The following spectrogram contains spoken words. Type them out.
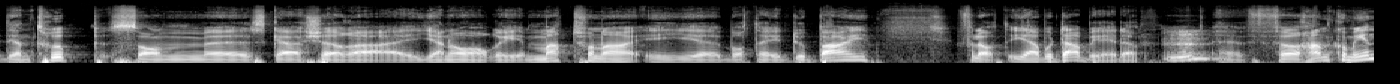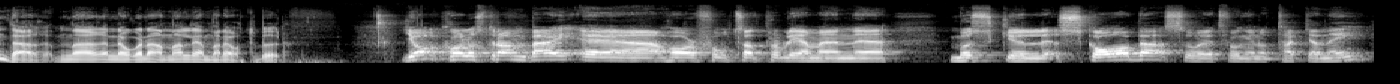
den trupp som eh, ska köra januari-matcherna i, borta i Dubai. Förlåt, i Abu Dhabi är det. Mm. För han kom in där när någon annan lämnade återbud. Ja, Carlos Strömberg eh, har fortsatt problem med en eh, muskelskada, så är tvungen att tacka nej.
